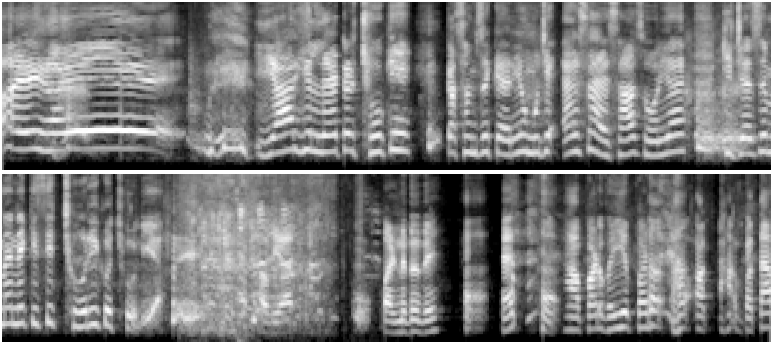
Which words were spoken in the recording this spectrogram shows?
आए हाय यार ये लेटर छू के कसम से कह रही हूँ मुझे ऐसा एहसास हो रहा है कि जैसे मैंने किसी छोरी को छू लिया। अब यार पढ़ने तो दे। हैं? हाँ पढ़ भैया पढ़। हाँ, हाँ, बता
